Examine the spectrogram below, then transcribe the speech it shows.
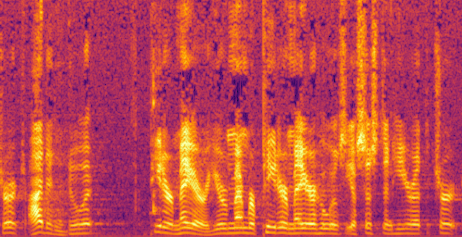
Church. I didn't do it. Peter Mayer, you remember Peter Mayer, who was the assistant here at the church?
